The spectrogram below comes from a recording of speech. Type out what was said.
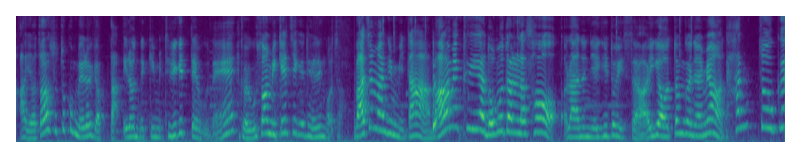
아 여자로서 조금 매력이 없다. 이런 느낌이 들기 때문에 결국 썸이 깨지게 되는 거죠. 마지막입니다. 마음의 크기가 너무 달라서 라는 얘기도 있어요. 이게 어떤 거냐면 한쪽은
